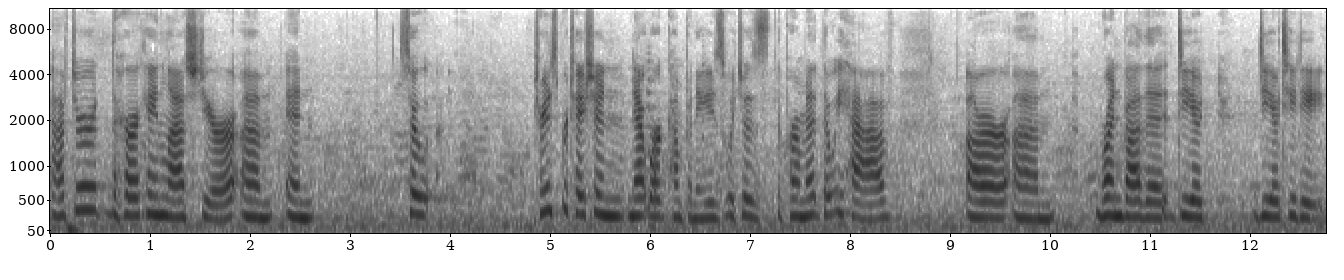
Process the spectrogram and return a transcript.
after the hurricane last year, um, and so transportation network companies, which is the permit that we have, are um, run by the DOTD.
